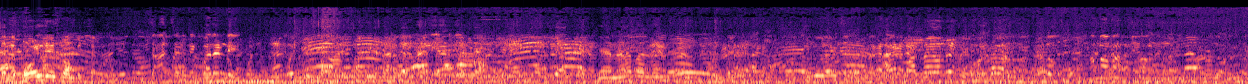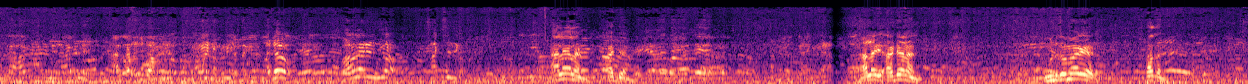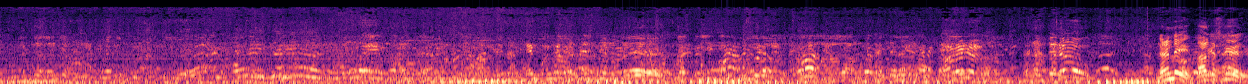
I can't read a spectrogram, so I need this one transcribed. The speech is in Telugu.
హోల్డ్ చేసి పంపించండి. అలాగేలండి అడ్డండి. అలాగే అడ్డాలండి. ముడికుమార్ గారు పదండి. రండి బాలకృష్ణ గారు.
